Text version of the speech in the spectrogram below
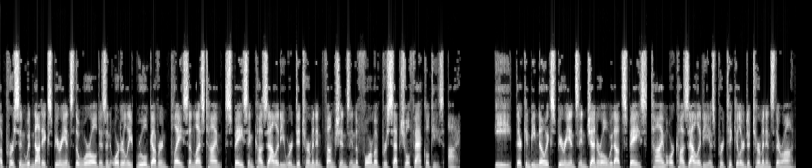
a person would not experience the world as an orderly, rule-governed place unless time, space and causality were determinant functions in the form of perceptual faculties, i. E. There can be no experience in general without space, time or causality as particular determinants thereon.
